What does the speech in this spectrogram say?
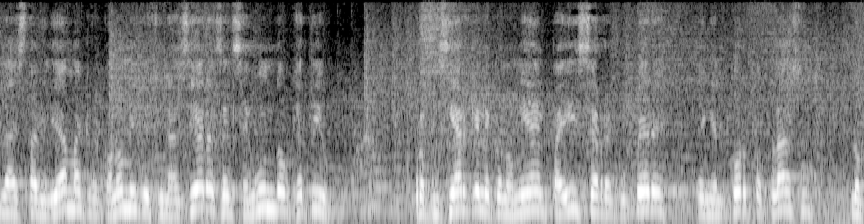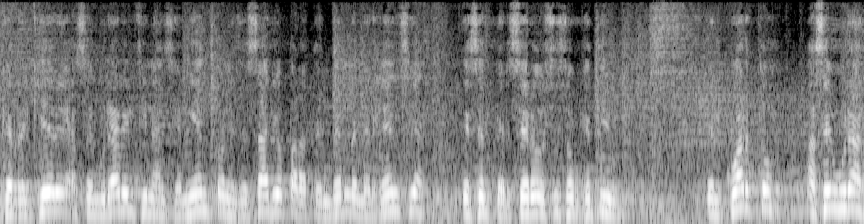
la, estabilidad macroeconómica y financiera es el segundo objetivo. Propiciar que la economía del país se recupere en el corto plazo, lo que requiere asegurar el financiamiento necesario para atender la emergencia, es el tercero de sus objetivos. El cuarto, asegurar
